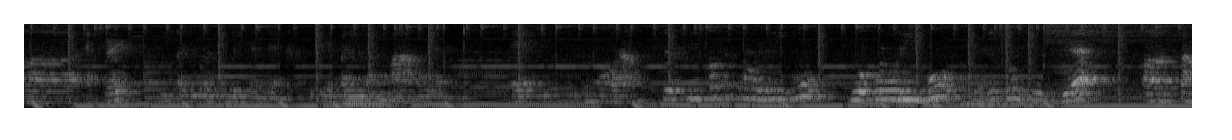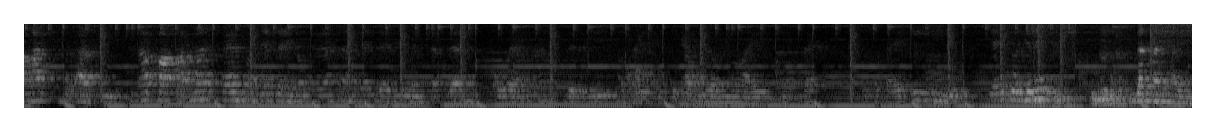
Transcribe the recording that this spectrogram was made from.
uh, effort bisa juga memberikan dana itu yang paling gampang dan saya yakin semua orang sesimpel sepuluh ribu dua puluh ribu itu juga uh, sangat berarti. Kenapa? Karena saya bukan lihat dari nominal, saya lihat dari mindset dan awareness dari society kita udah mulai effect ke society gitu. Ya itu aja deh. Dan lain-lain.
